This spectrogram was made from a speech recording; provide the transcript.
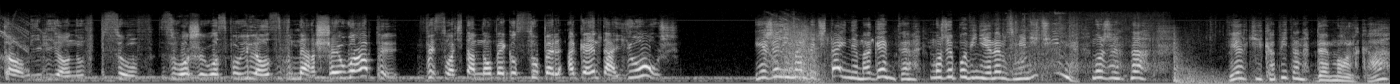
100 milionów psów złożyło swój los w nasze łapy. Wysłać tam nowego superagenta już! Jeżeli mam być tajnym agentem, może powinienem zmienić imię. Może na Wielki Kapitan Demolka?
